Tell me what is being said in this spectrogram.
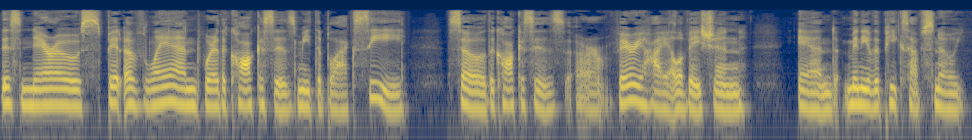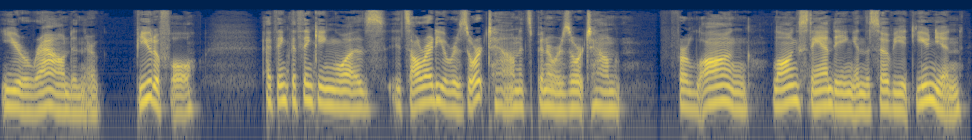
this narrow spit of land where the Caucasus meet the Black Sea. So the Caucasus are very high elevation, and many of the peaks have snow year round, and they're beautiful. I think the thinking was it's already a resort town. It's been a resort town for long, long standing in the Soviet Union.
